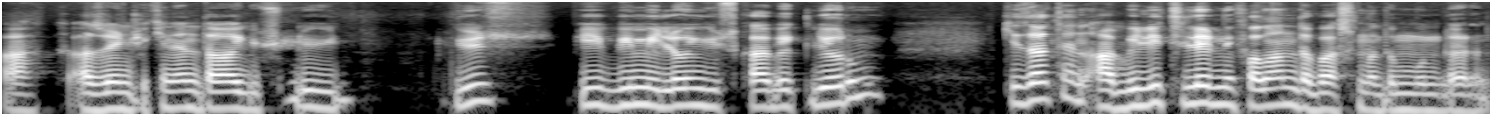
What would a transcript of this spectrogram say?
Bak az öncekinden daha güçlü 100 bir 1 milyon 100k bekliyorum. Ki zaten ability'lerini falan da basmadım bunların.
